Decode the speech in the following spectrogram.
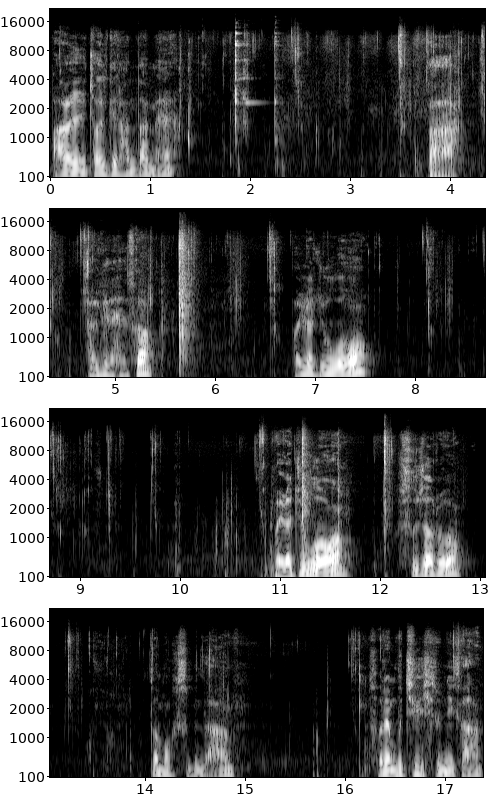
발을 절개를 한 다음에 딱 절개를 해서 벌려주고 벌려주고 수저로 떠먹습니다. 손에 묻히기 싫으니까.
